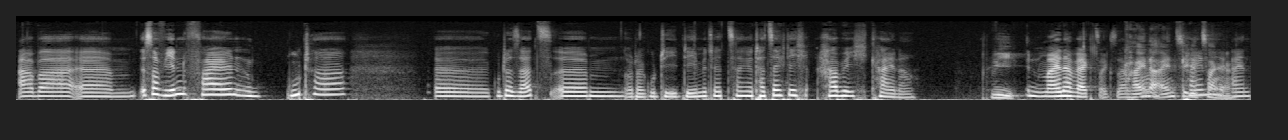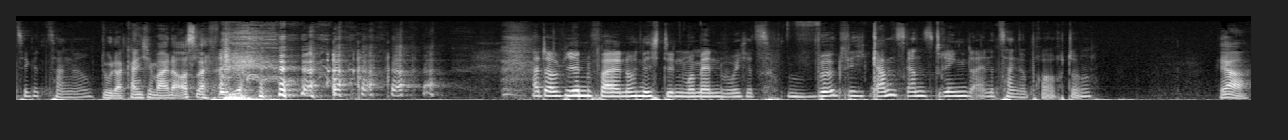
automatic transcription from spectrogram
aber ähm, ist auf jeden Fall ein guter, äh, guter Satz ähm, oder gute Idee mit der Zange. Tatsächlich habe ich keine. Wie? In meiner Werkzeugsammlung. Keine einzige keine Zange. Keine einzige Zange. Du, da kann ich dir meine ausleihen von dir. Hatte auf jeden Fall noch nicht den Moment, wo ich jetzt wirklich ganz, ganz dringend eine Zange brauchte. Ja,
